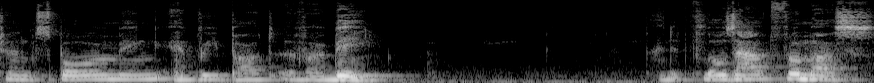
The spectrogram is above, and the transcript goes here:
transforming every part of our being. And it flows out from us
